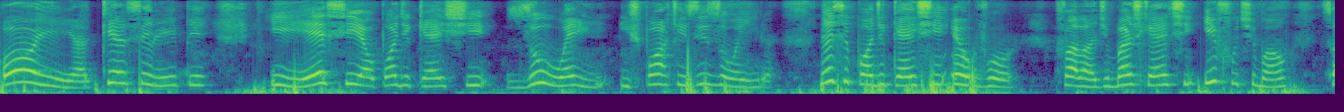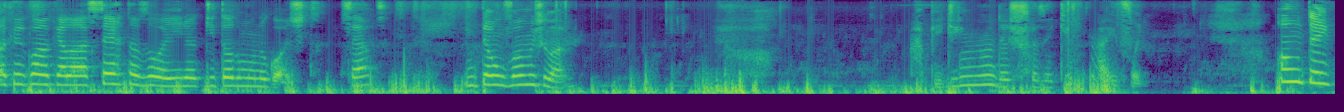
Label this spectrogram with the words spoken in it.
Oi, aqui é Felipe e esse é o podcast Zoei Esportes e Zoeira. Nesse podcast eu vou falar de basquete e futebol, só que com aquela certa zoeira que todo mundo gosta, certo? Então vamos lá. Rapidinho, deixa eu fazer aqui. Aí foi. Ontem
